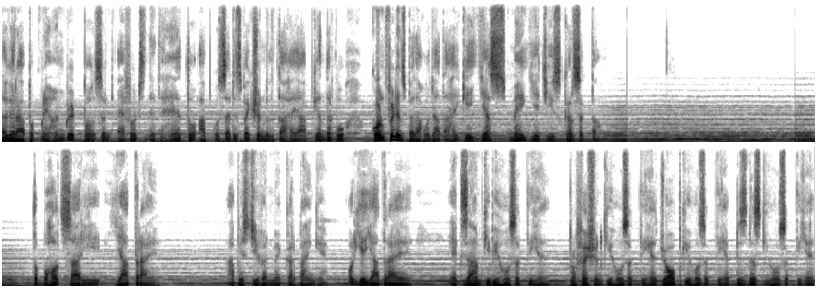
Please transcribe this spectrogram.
अगर आप अपने हंड्रेड परसेंट एफर्ट्स देते हैं तो आपको सेटिस्फेक्शन मिलता है, आपके अंदर वो कॉन्फिडेंस पैदा हो जाता है कि यस मैं ये चीज़ कर सकता हूँ। तो बहुत सारी यात्राएँ आप इस जीवन में कर पाएँगे, और ये यात्राएँ एग्ज़ाम की भी हो सकती हैं प्रोफेशन की हो सकती हैं जॉब की हो सकती है बिज़नेस की हो सकती है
